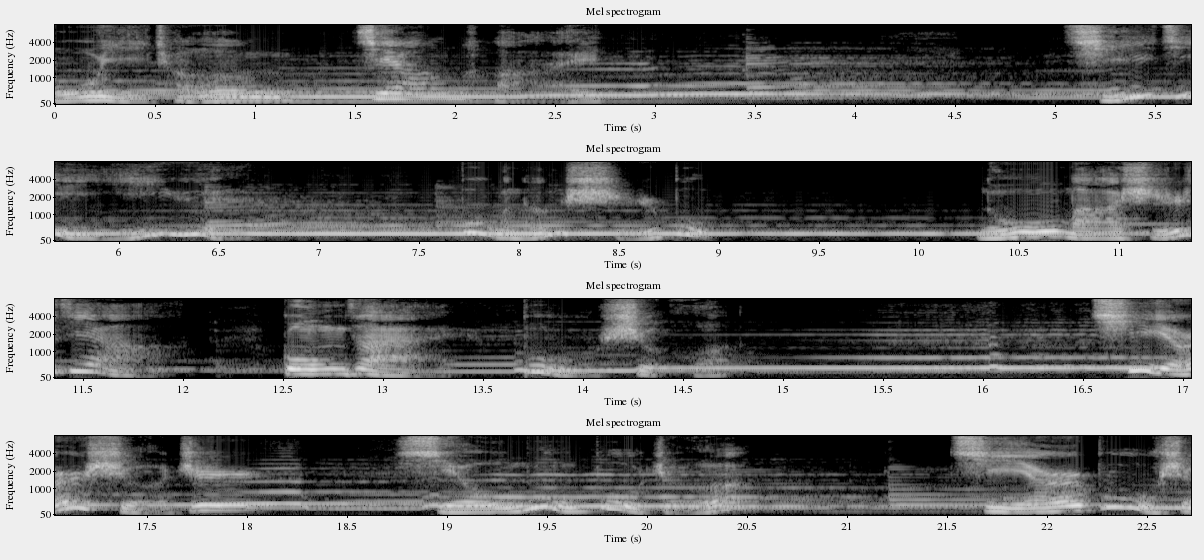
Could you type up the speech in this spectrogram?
无以成江海。骐骥一跃，不能十步；驽马十驾。功在不舍，弃而舍之，朽木不折；弃而不舍，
